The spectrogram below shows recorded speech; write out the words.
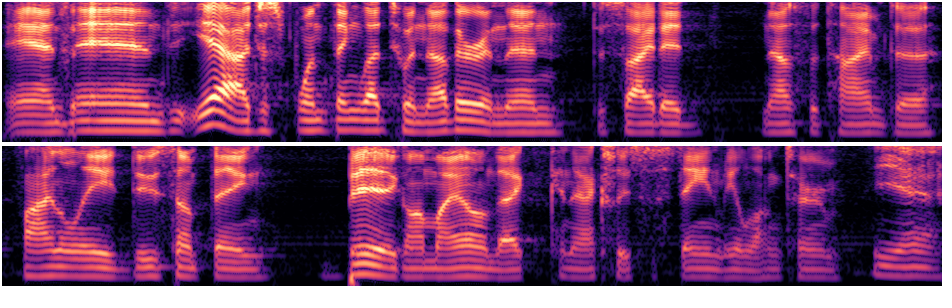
And, and yeah, just one thing led to another, and then decided now's the time to finally do something big on my own that can actually sustain me long term. Yeah,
